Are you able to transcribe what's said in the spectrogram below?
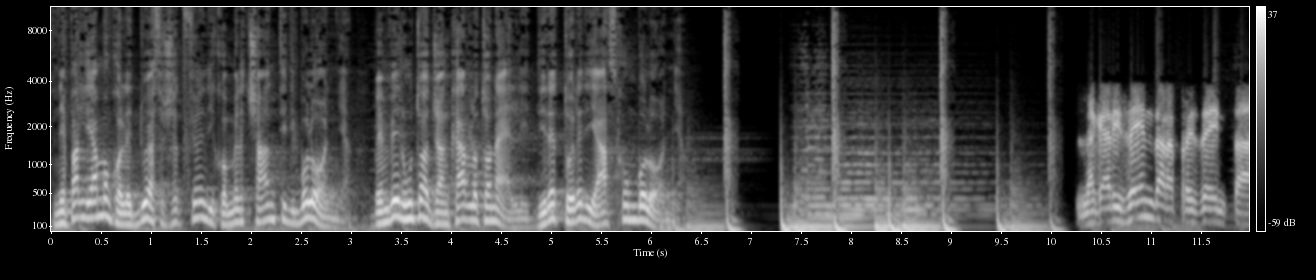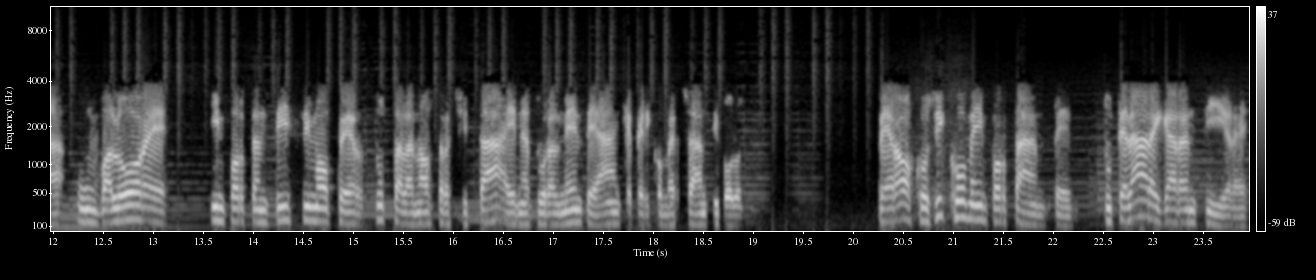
Ne parliamo con le due associazioni di commercianti di Bologna. Benvenuto a Giancarlo Tonelli, direttore di Ascom Bologna. La Garisenda rappresenta un valore importantissimo per tutta la nostra città e naturalmente anche per i commercianti bolognesi. Però così come è importante tutelare e garantire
